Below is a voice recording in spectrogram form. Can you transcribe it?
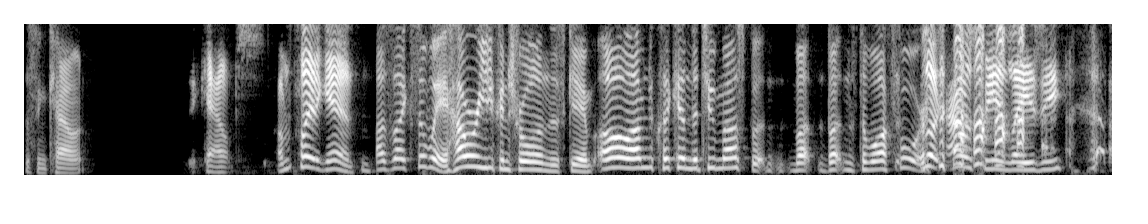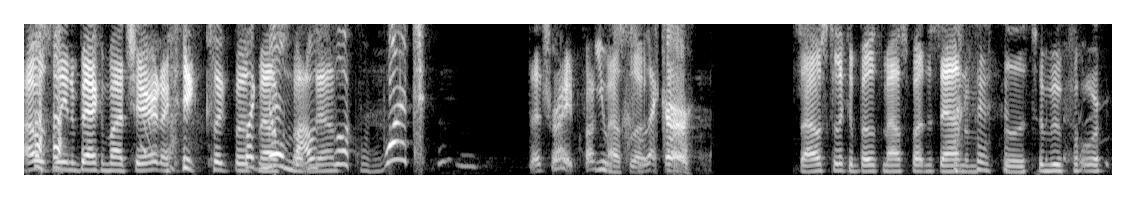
Doesn't count. It counts. I'm gonna play it again. I was like, so wait, how are you controlling this game? Oh, I'm clicking the two mouse button, but, buttons to walk forward. Look, I was being lazy. I was leaning back in my chair and I clicked both it's like mouse no mouse downs. look. What? That's right. Fuck You mouse look. clicker. So I was clicking both mouse buttons down to, to move forward.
